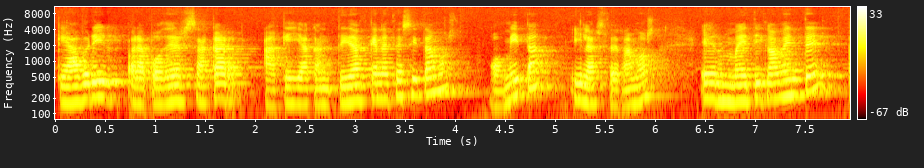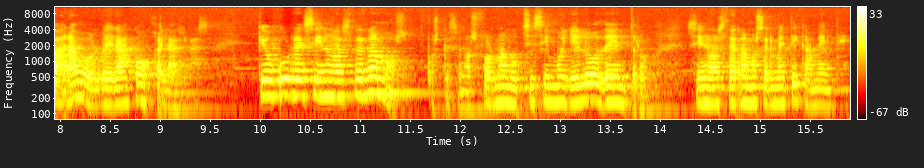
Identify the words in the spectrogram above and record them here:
que abrir para poder sacar aquella cantidad que necesitamos, gomita, y las cerramos herméticamente para volver a congelarlas. ¿Qué ocurre si no las cerramos? Pues que se nos forma muchísimo hielo dentro, si no las cerramos herméticamente.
